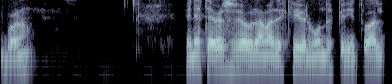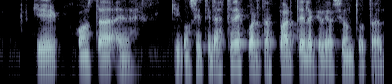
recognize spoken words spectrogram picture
Bueno, en este verso programa describe el mundo espiritual que consta eh, que consiste en las tres cuartas partes de la creación total.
